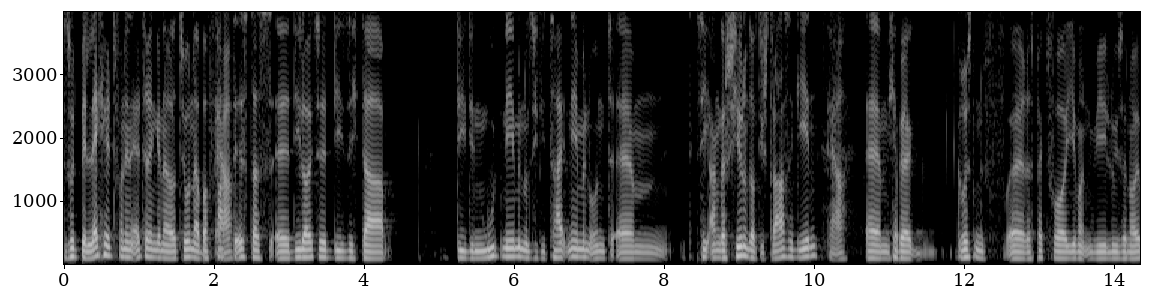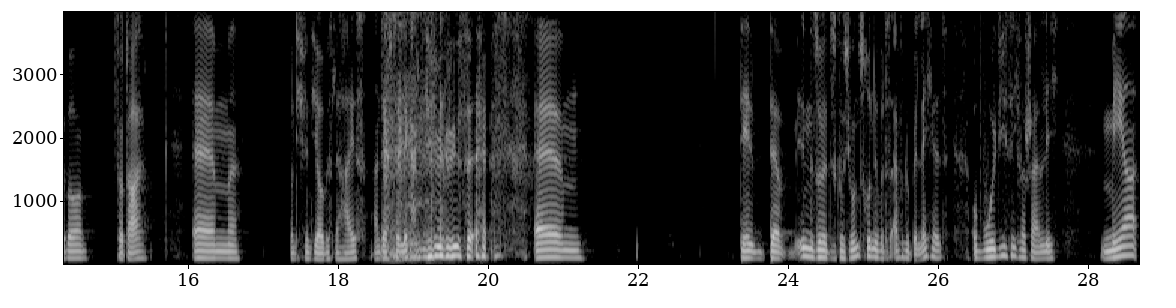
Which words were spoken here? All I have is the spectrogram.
das wird belächelt von den älteren Generationen, aber Fakt Ja. ist, dass äh, die Leute, die sich da, die den Mut nehmen und sich die Zeit nehmen und ähm, sich engagieren und auf die Straße gehen, Ja, ähm, ich habe ja größten äh, Respekt vor jemanden wie Luisa Neubauer, total. ähm, und ich finde die auch ein bisschen heiß. An der Stelle ganz liebe Grüße. ähm, der, der, in so einer Diskussionsrunde wird es einfach nur belächelt, obwohl die sich wahrscheinlich mehr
